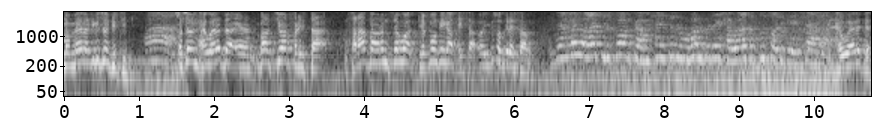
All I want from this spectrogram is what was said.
ma meelaad iga soo dirtid? Hotel xawaalada baad sii hor fadhiistaa salaada hore mise waad telefonkaygaad haysaa oo igu soo diraysaa dee may walaale telefoonka maxay tiri wuu hol baday xawaalada allah xawaalada?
